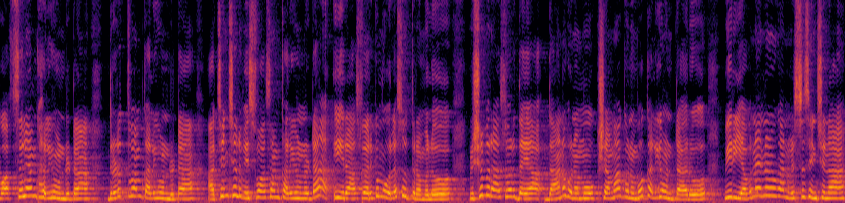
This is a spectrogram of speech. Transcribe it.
వాత్సల్యం కలిగి ఉండుట దృఢత్వం కలిగి ఉండుట అచంచల విశ్వాసం కలిగి ఉండుట ఈ రాశి వారికి మూల సూత్రములు. వృషభ రాశి వారి దయ దానగుణము క్షమాగుణము కలిగి ఉంటారు. వీరు ఎవరైనా కానీ విశ్వసించిన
